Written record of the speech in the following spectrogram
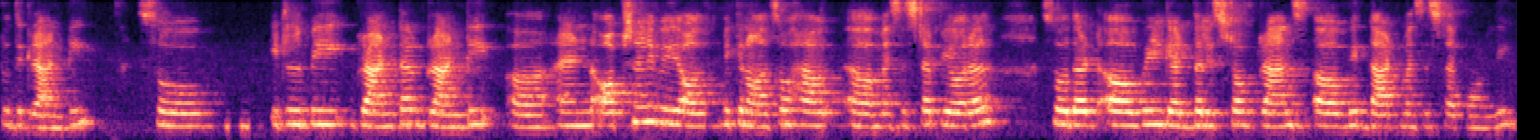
to the grantee. So it will be grantor, grantee, uh, and optionally we all we can also have a message type URL so that uh, we'll get the list of grants uh, with that message type only.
